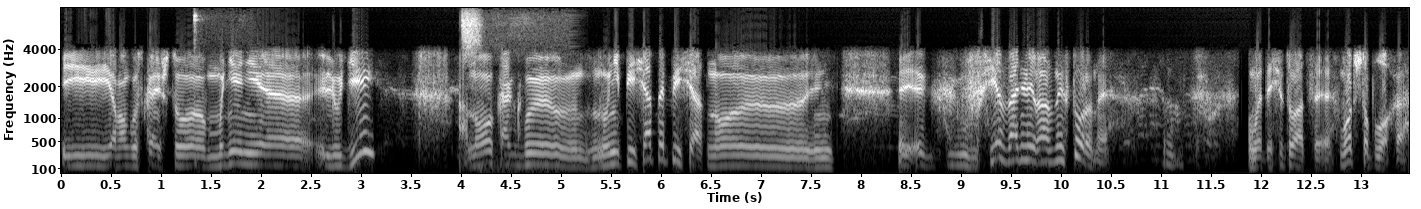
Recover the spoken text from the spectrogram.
И я могу сказать, что мнение людей, оно как бы, ну не 50 на 50, но все заняли разные стороны в этой ситуации. Вот что плохо.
